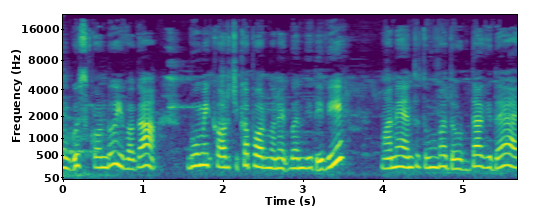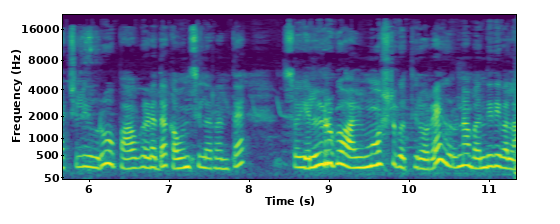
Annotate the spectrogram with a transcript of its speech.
ಮುಗಿಸ್ಕೊಂಡು ಇವಾಗ ಭೂಮಿಕ ಅವ್ರ ಚಿಕ್ಕಪ್ಪ ಅವ್ರ ಮನೆಗೆ ಬಂದಿದ್ದೀವಿ. ಮನೆ ಅಂತೂ ತುಂಬ ದೊಡ್ಡದಾಗಿದೆ. ಆ್ಯಕ್ಚುಲಿ ಇವರು ಪಾವಗಡದ ಕೌನ್ಸಿಲರ್ ಅಂತೆ. ಸೊ ಎಲ್ರಿಗೂ ಆಲ್ಮೋಸ್ಟ್ ಗೊತ್ತಿರೋರೆ, ಇವ್ರನ್ನ ಬಂದಿದ್ದೀವಲ್ಲ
